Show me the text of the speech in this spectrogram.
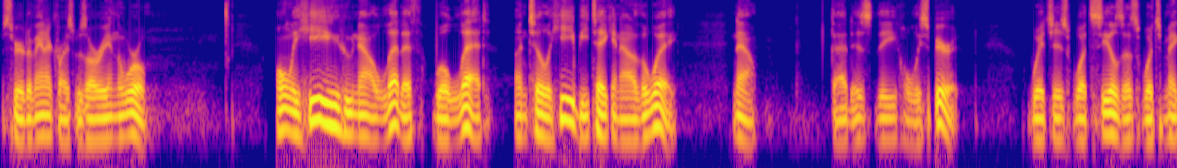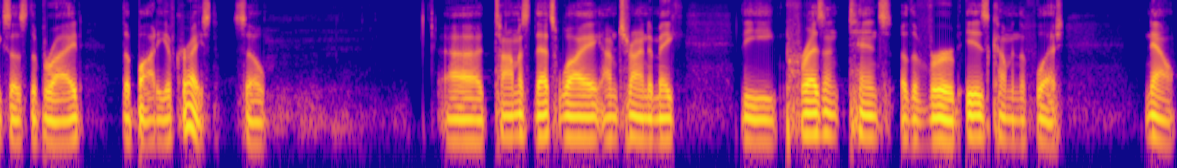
Spirit of Antichrist was already in the world. Only he who now letteth will let until he be taken out of the way. Now, that is the Holy Spirit which is what seals us, which makes us the bride, the body of Christ. So, uh, Thomas, that's why I'm trying to make the present tense of the verb is come in the flesh. Now,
